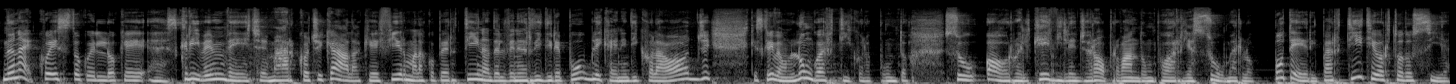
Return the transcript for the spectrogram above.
Non è questo quello che eh, scrive invece Marco Cicala, che firma la copertina del Venerdì di Repubblica in edicola oggi, che scrive un lungo articolo appunto su Orwell, che vi leggerò provando un po' a riassumerlo poteri, partiti e ortodossie.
